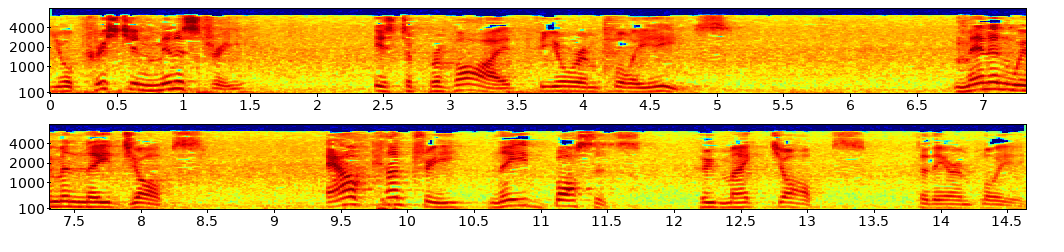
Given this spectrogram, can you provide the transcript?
Your Christian ministry is to provide for your employees. Men and women need jobs. Our country need bosses who make jobs for their employees.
